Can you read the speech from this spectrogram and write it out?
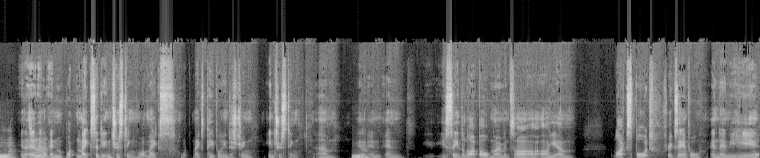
Mm, and, and, right. and, and what makes it interesting, what makes, what makes people interesting, interesting. Um, Hmm. and, and, and you, you see the light bulb moments. Oh, I, um, like sport, for example, and then you hear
